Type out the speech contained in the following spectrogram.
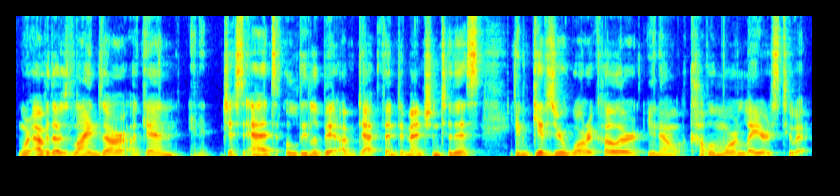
wherever those lines are again, and it just adds a little bit of depth and dimension to this, and gives your watercolor, you know, a couple more layers to it.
